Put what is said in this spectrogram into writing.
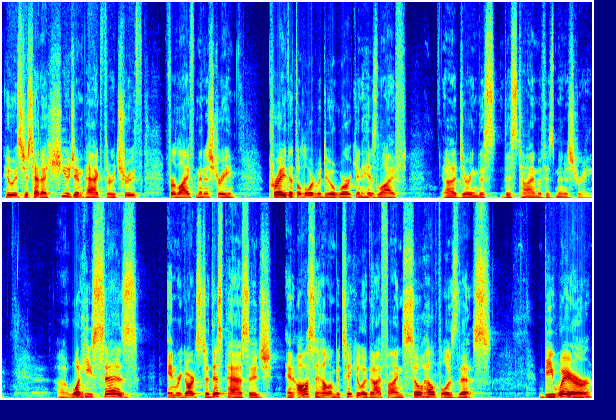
who has just had a huge impact through Truth for Life ministry. Pray that the Lord would do a work in his life uh, during this, this time of his ministry. Uh, what he says in regards to this passage, and Asahel in particular, that I find so helpful is this Beware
